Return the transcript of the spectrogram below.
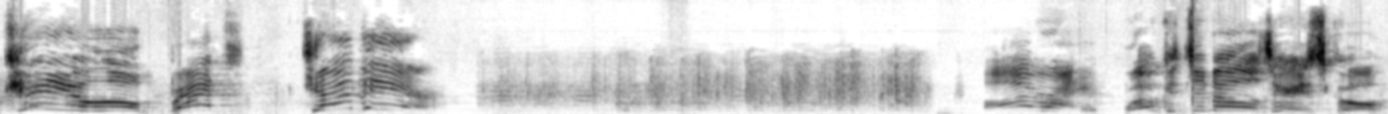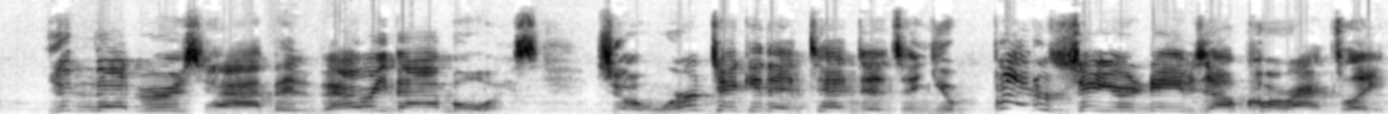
Okay, you little brats, come here! Alright, welcome to military school. Your numbers have been very bad boys, so we're taking attendance and you better say your names out correctly.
